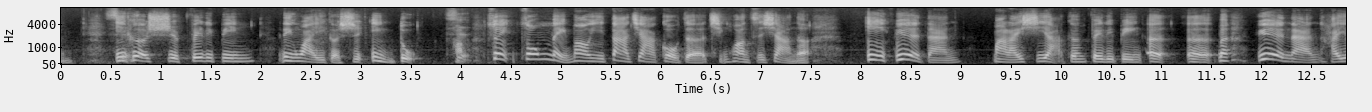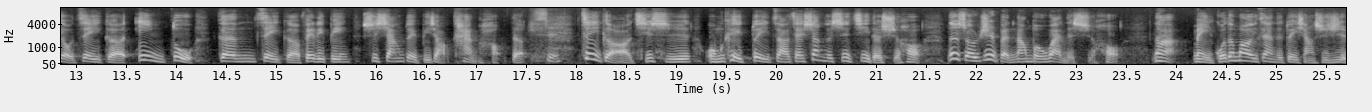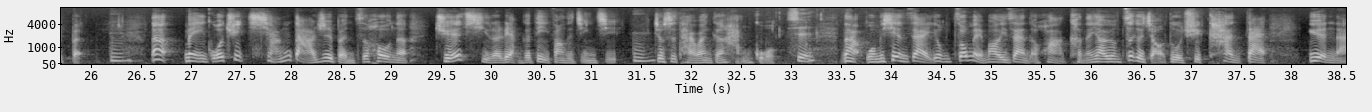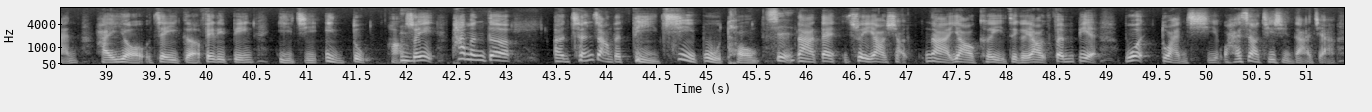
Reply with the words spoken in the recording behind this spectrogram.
一个是菲律宾，另外一个是印度。好，所以中美贸易大架构的情况之下呢，一越南。马来西亚跟菲律宾，呃呃，不，越南还有这个印度跟这个菲律宾是相对比较看好的。是这个啊，其实我们可以对照在上个世纪的时候，那时候日本 number one 的时候，那美国的贸易战的对象是日本。嗯，那美国去强打日本之后呢，崛起了两个地方的经济，嗯，就是台湾跟韩国。是，那我们现在用中美贸易战的话，可能要用这个角度去看待越南、还有这个菲律宾以及印度。好，所以他们的呃成长的底气不同。是，那但所以要小，那要可以这个要分辨。不过短期我还是要提醒大家。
